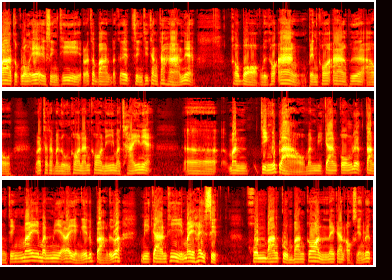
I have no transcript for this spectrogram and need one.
ว่าตกลงเอ๊ะไอ้สิ่งที่รัฐบาลก็สิ่งที่ทางทหารเนี่ยเขาบอกหรือเขาอ้างเป็นข้ออ้างเพื่อเอารัฐธรรมนูญข้อนั้นข้อนี้มาใช้เนี่ยเอ่อมันจริงหรือเปล่า มันมีการโกงเลือกตั้งจริงไหมมันมีอะไรอย่างนี้หรือเปล่า หรือว่ามีการที่ไม่ให้สิทธิ์ คนบางกลุ่มบางก้อนในการออกเสียงเลือก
